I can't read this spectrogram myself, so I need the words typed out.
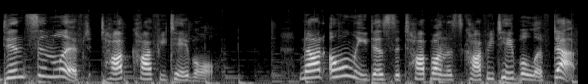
Denson Lift Top Coffee Table. Not only does the top on this coffee table lift up,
